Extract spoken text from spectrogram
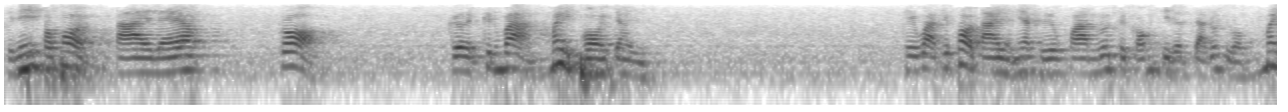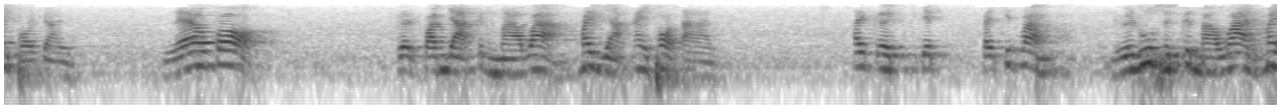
ทีนี้พอพ่อตายแล้ว ก็เกิดขึ้นว่าไม่พอใจที่ว่าที่พ่อตายอย่างนี้คือความรู้สึกของจิตจะรู้สึกว่าไม่พอใจ แล้วก็เกิดความอยากขึ้นมาว่าไม่อยากให้พ่อตาย ให้เกิดจิตไปคิดว่า หรือรู้สึกขึ้นมาว่าไม่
